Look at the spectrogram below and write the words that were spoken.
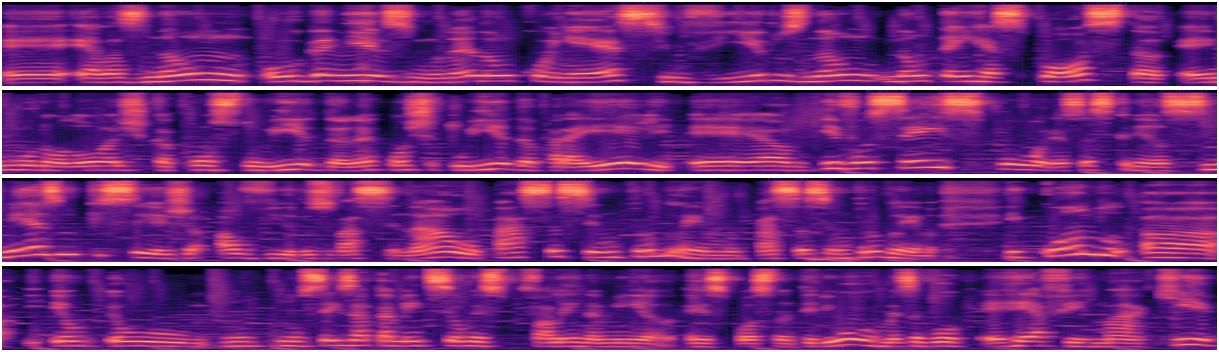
é, elas não, o organismo né, não conhece o vírus, não, não tem resposta é, imunológica construída né, constituída para ele, é, e você expor essas crianças, mesmo que seja ao vírus vacinal, passa a ser um problema, passa a ser um problema. E quando uh, eu, eu não, não, sei exatamente se eu falei na minha resposta anterior, mas eu vou é, reafirmar aqui,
